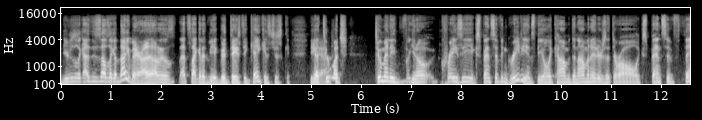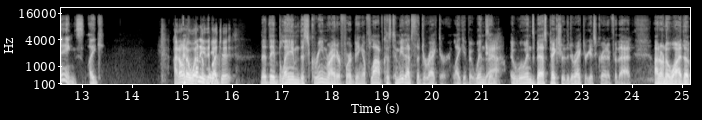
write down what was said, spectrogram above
you're just like "Ah, this sounds like a nightmare. I don't. That's not going to be a good tasting cake. It's just you got Yeah. too much, too many you know crazy expensive ingredients. The only common denominator is that they're all expensive things. Like I don't know what the they- budget that they blame the screenwriter for it being a flop because to me that's the director. Like if it wins, Yeah. if it wins Best Picture, the director gets credit for that. I don't know why the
